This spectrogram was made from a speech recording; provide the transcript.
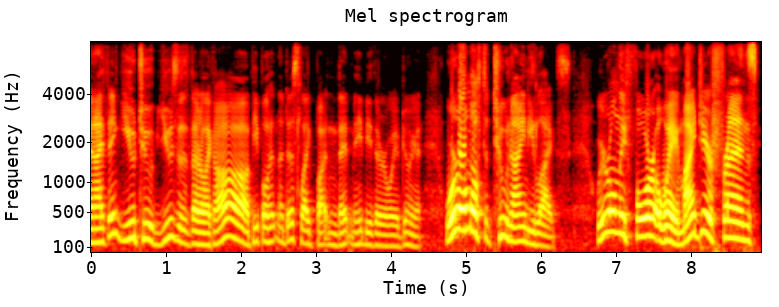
And I think YouTube uses, they're like, oh, people hitting the dislike button, that may be their way of doing it. We're almost to 290 likes. We are only four away. My dear friends,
